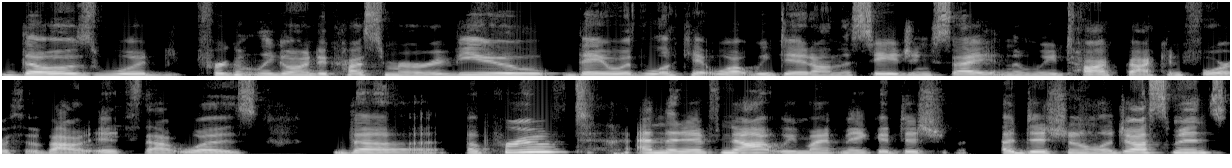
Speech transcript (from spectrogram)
those would frequently go into customer review. They would look at what we did on the staging site, and then we talk back and forth about if that was the approved. And then if not, we might make addition, additional adjustments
